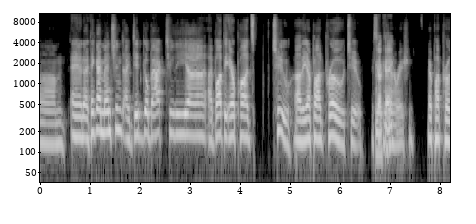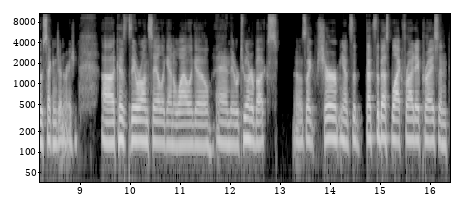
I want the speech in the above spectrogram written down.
Um, and I think I mentioned I did go back to the uh I bought the AirPods 2, uh the AirPod Pro 2, second Okay. generation. AirPod Pro second generation. Uh cuz they were on sale again a while ago and they were 200 bucks. I was like, sure, you know, it's the that's the best Black Friday price and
